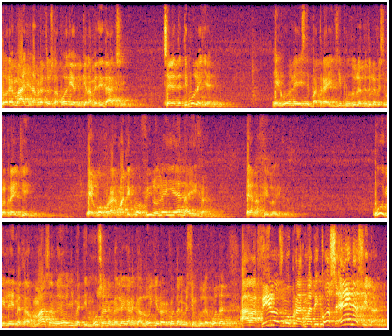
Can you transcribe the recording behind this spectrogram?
το ρεμάλι να βρεθώ στα πόδια του και να με διδάξει. Ξέρετε τι μου έλεγε. Εγώ λέει στην Πατραϊκή που δούλευε, δούλευε στην Πατραϊκή. Εγώ πραγματικό φίλο λέει ένα είχα. Ένα φίλο είχα. Όλοι λέει με θαυμάζανε, όλοι με τιμούσανε, με λέγανε καλό καιρό, ερχόταν με συμβουλευόταν. Αλλά φίλος μου πραγματικός ένας ήταν.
